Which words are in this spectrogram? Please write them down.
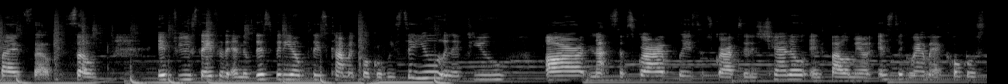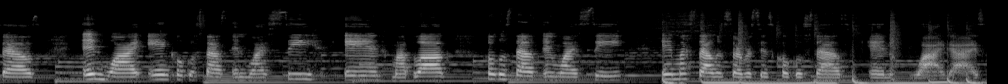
by itself. So if you stay to the end of this video please comment Coco we see you. And if you are not subscribed please subscribe to this channel and follow me on Instagram at Coco Styles NY and Coco Styles NYC and my blog Coco Styles NYC and my styling services Coco Styles NY guys.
